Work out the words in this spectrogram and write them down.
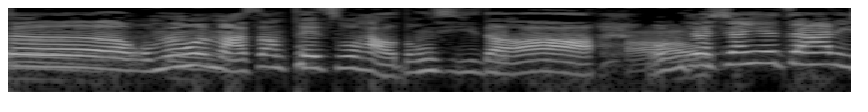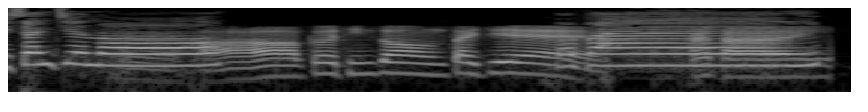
的，我们会马上推出好东西的啊。我们就相约在阿里山见哦。好，各位听众，再见，拜拜，拜拜。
